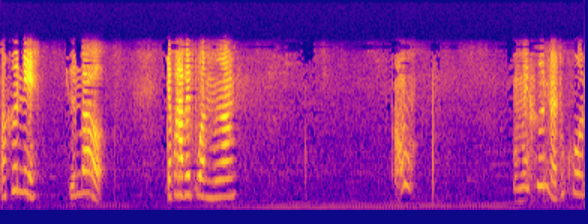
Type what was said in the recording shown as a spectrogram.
มาขึ้นดิ ขึ้นเบ้า จะพาไปป่วนเมือง เอ้าไม่ขึ้นอะทุกคน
